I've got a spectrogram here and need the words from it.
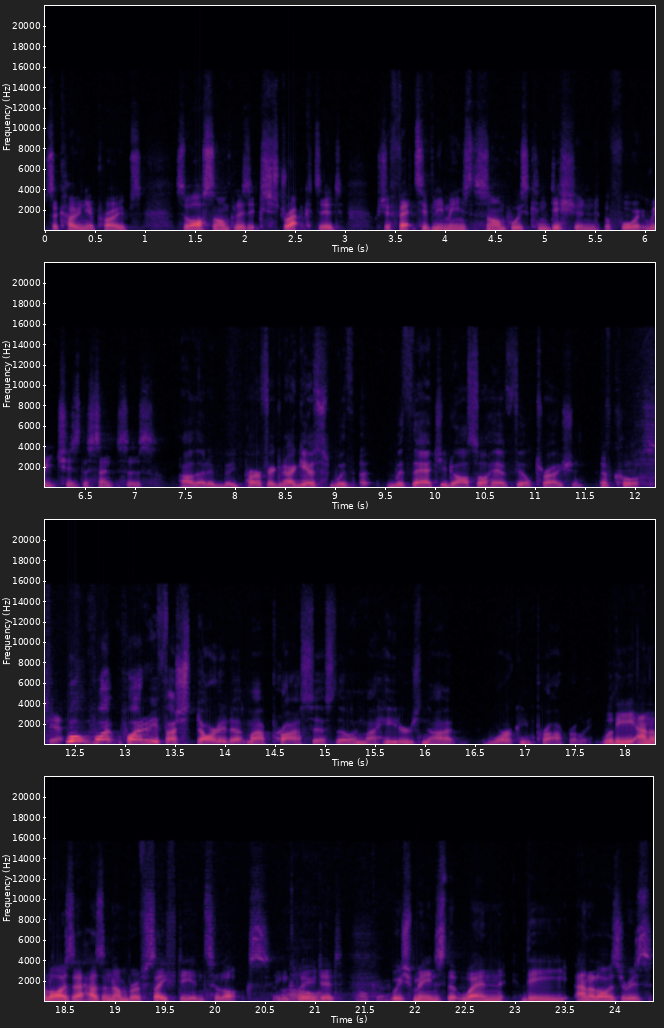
zirconia probes. So our sample is extracted, which effectively means the sample is conditioned before it reaches the sensors. Oh, that'd be perfect. And I guess with uh, with that, you'd also have filtration. Of course, yeah. Well, what what if I started up my process though, and my heater's not working properly? Well, the analyzer has a number of safety interlocks oh, included, oh, okay. which means that when the analyzer is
